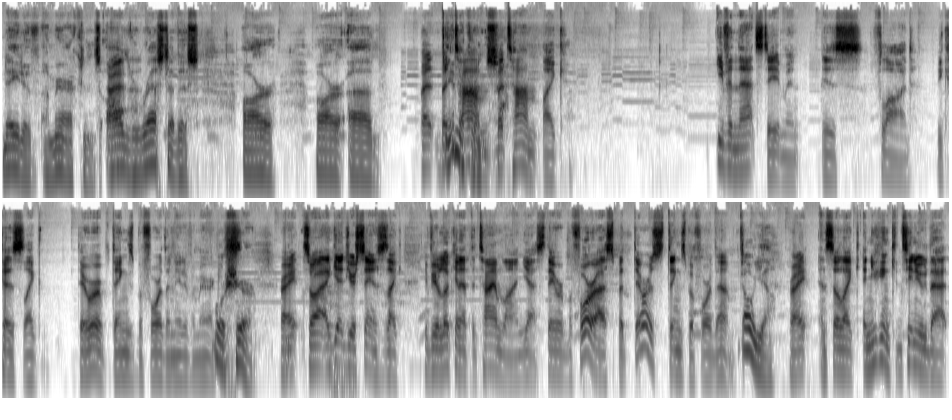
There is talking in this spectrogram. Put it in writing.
Native Americans. All the rest of us are are uh, But but Tom, but Tom, like even that statement is flawed because like there were things before the Native Americans. well, sure. Right? So I get you're saying it's like if you're looking at the timeline, yes, they were before us, but there was things before them. Oh yeah, Right? And so like and you can continue that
